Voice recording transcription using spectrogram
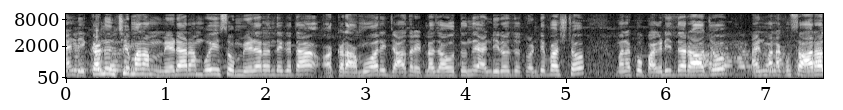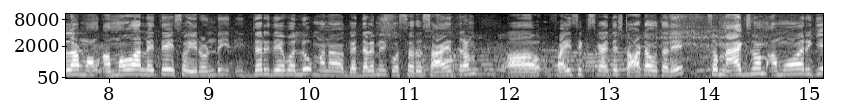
అండ్ ఇక్కడ నుంచి మనం మేడారం పోయి సో మేడారం దగ్గర అక్కడ అమ్మవారి జాతర ఎట్లా జరుగుతుంది? అండ్ ఈరోజు ట్వంటీ ఫస్ట్ మనకు పగడిద్ద రాజు. అండ్ మనకు సారాల అమ్మవార్లు అయితే సో ఈ రెండు ఇద్దరు దేవుళ్ళు మన గద్దెల మీదకి వస్తారు. సాయంత్రం ఫైవ్ సిక్స్కి అయితే స్టార్ట్ అవుతుంది. సో మ్యాక్సిమం అమ్మవారికి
